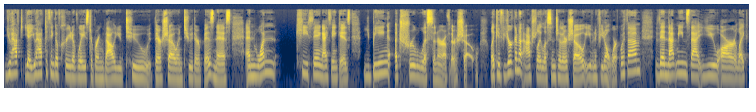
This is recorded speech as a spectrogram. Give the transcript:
you have to yeah you have to think of creative ways to bring value to their show and to their business and one key thing I think is being a true listener of their show. Like if you're going to actually listen to their show even if you don't work with them, then that means that you are like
